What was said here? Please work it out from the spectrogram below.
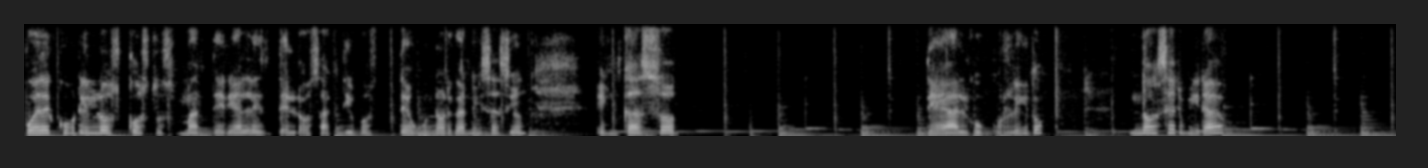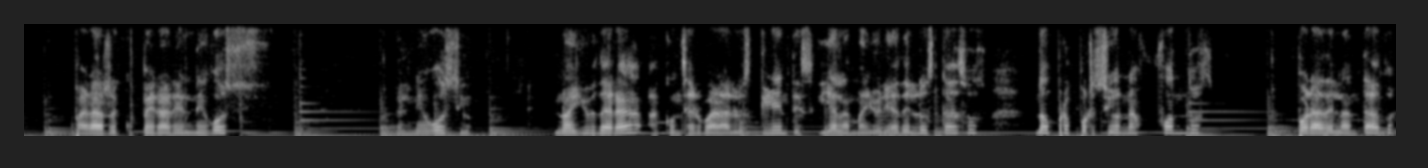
puede cubrir los costos materiales de los activos de una organización, en caso de algo ocurrido no servirá para recuperar el negocio. El negocio no ayudará a conservar a los clientes y a la mayoría de los casos no proporciona fondos por adelantado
